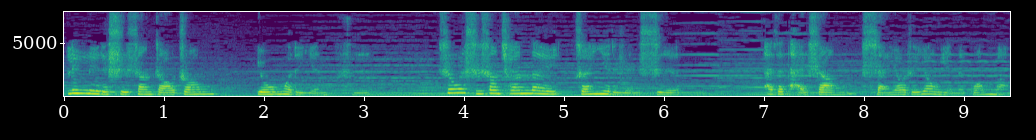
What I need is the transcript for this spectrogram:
另类的时尚着装，幽默的言辞。身为时尚圈内专业的人士，他在台上闪耀着耀眼的光芒。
